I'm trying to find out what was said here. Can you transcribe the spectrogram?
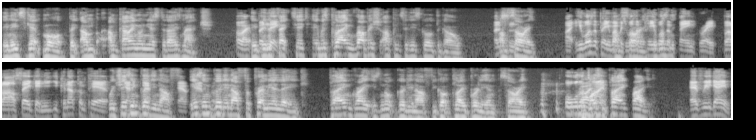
He needs to get more. But I'm I'm going on yesterday's match. All right, he'd been Nick, affected. He was playing rubbish up until he scored the goal. Listen, I'm sorry. Right, he wasn't playing rubbish. He wasn't, he wasn't, wasn't, playing great. But I'll say again, you, you cannot compare. Which isn't good enough. Isn't good enough for Premier League. Playing great is not good enough. You've got to play brilliant. Sorry. All the right. time. playing great every game,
